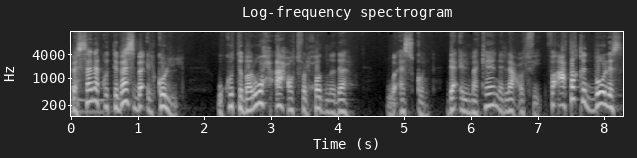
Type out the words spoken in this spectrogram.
بس أنا كنت بسبق الكل وكنت بروح أقعد في الحضن ده وأسكن. ده المكان اللي أقعد فيه. فأعتقد بولس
